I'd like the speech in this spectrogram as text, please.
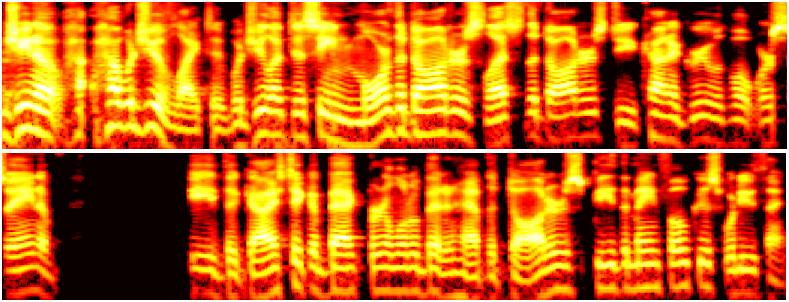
Gino, how, how would you have liked it? Would you like to have seen more of the daughters, less of the daughters? Do you kind of agree with what we're saying? Of the the guys take a back burn a little bit and have the daughters be the main focus? What do you think?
